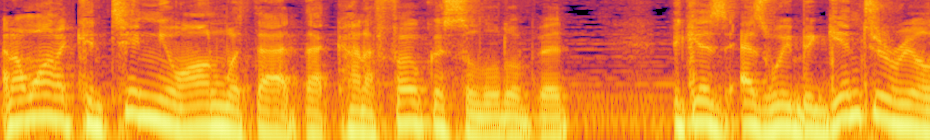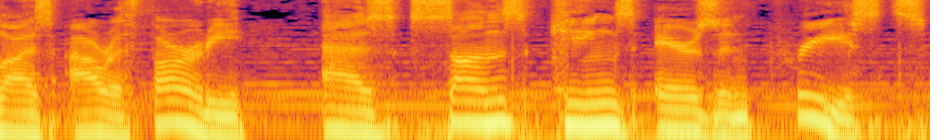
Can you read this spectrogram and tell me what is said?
And I want to continue on with that, that kind of focus a little bit, because as we begin to realize our authority as sons, kings, heirs, and priests,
